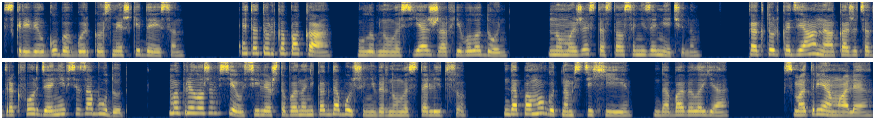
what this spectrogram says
скривил губы в горькой усмешке Дейсон. «Это только пока», – улыбнулась я, сжав его ладонь. Но мой жест остался незамеченным. «Как только Диана окажется в Дракфорде, они все забудут. Мы приложим все усилия, чтобы она никогда больше не вернулась в столицу. Да помогут нам стихии», – добавила я. «Смотри, Амалия,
